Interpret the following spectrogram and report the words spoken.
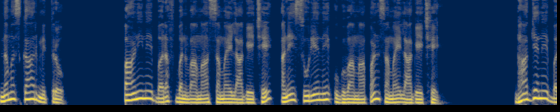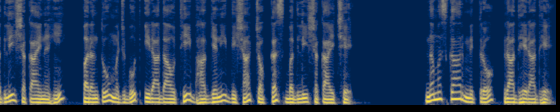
નમસ્કાર મિત્રો. પાણીને બરફ બનવામાં સમય લાગે છે અને સૂર્યને ઉગવામાં પણ સમય લાગે છે. ભાગ્યને બદલી શકાય નહીં, પરંતુ મજબૂત ઈરાદાઓથી ભાગ્યની દિશા ચોક્કસ બદલી શકાય છે. નમસ્કાર મિત્રો, રાધે રાધે.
